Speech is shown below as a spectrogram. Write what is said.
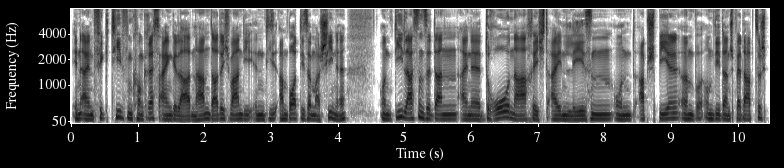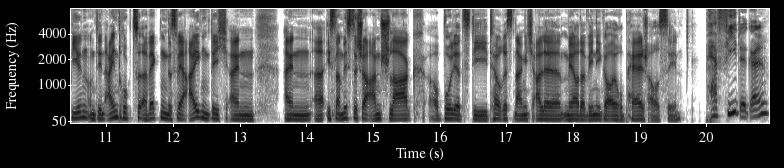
in einen fiktiven Kongress eingeladen haben. Dadurch waren die, in die an Bord dieser Maschine. Und die lassen sie dann eine Drohnachricht einlesen und abspielen, um, um die dann später abzuspielen und den Eindruck zu erwecken, das wäre eigentlich ein, ein äh, islamistischer Anschlag, obwohl jetzt die Terroristen eigentlich alle mehr oder weniger europäisch aussehen. Perfide, gell?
